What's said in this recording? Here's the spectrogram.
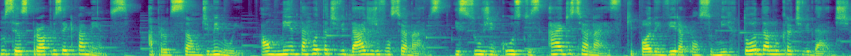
nos seus próprios equipamentos. A produção diminui, aumenta a rotatividade de funcionários e surgem custos adicionais que podem vir a consumir toda a lucratividade.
